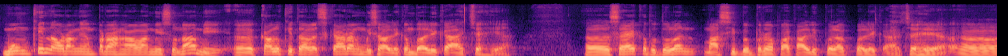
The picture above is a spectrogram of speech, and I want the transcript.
mungkin orang yang pernah mengalami tsunami eh, kalau kita sekarang misalnya kembali ke Aceh ya eh, saya kebetulan masih beberapa kali bolak-balik ke Aceh ya eh,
